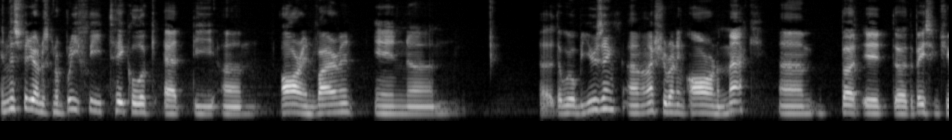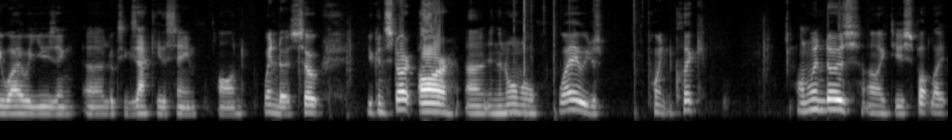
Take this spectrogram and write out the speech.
in this video I'm just going to briefly take a look at the um, R environment in um, uh, that we'll be using. Um, I'm actually running R on a Mac, um, but it uh, the basic GUI we're using uh, looks exactly the same on Windows. So you can start R uh, in the normal way, we just point and click. On Windows, I like to use Spotlight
